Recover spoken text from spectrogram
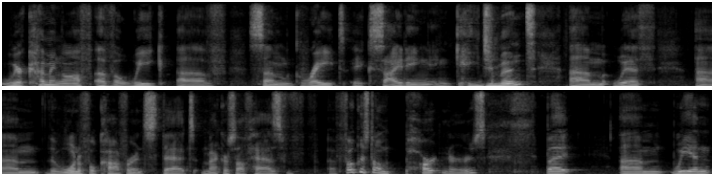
we're coming off of a week of some great, exciting engagement um, with um, the wonderful conference that Microsoft has f- focused on partners, but um, we an-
